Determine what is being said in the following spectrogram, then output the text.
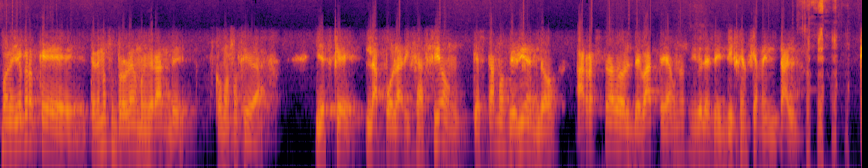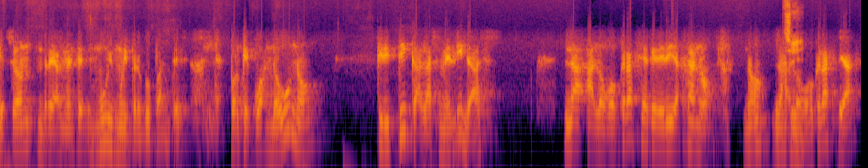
Bueno, yo creo que tenemos un problema muy grande como sociedad y es que la polarización que estamos viviendo ha arrastrado el debate a unos niveles de indigencia mental que son realmente muy, muy preocupantes. Porque cuando uno critica las medidas, la alogocracia que diría Jano, ¿no? La alogocracia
